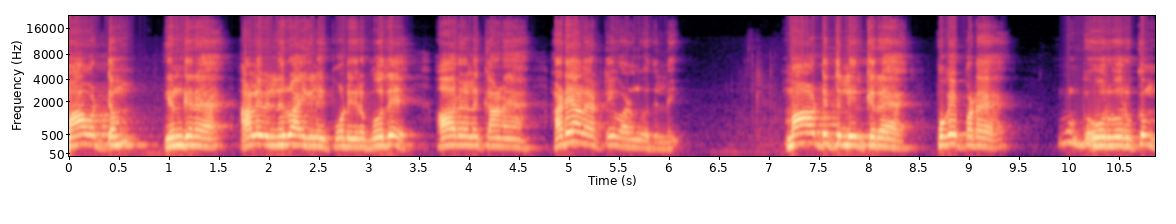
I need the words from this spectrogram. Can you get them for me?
மாவட்டம் என்கிற அளவில் நிர்வாகிகளை போடுகிற போது அவர்களுக்கான அடையாள அட்டை வழங்குவதில்லை. மாவட்டத்தில் இருக்கிற புகைப்பட ஒருவருக்கும்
